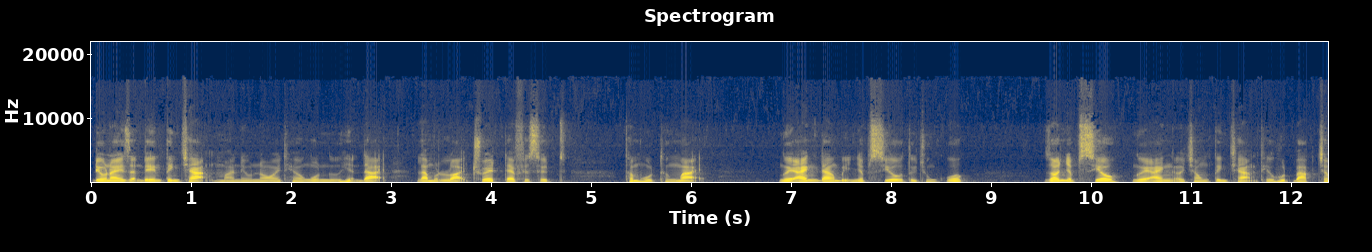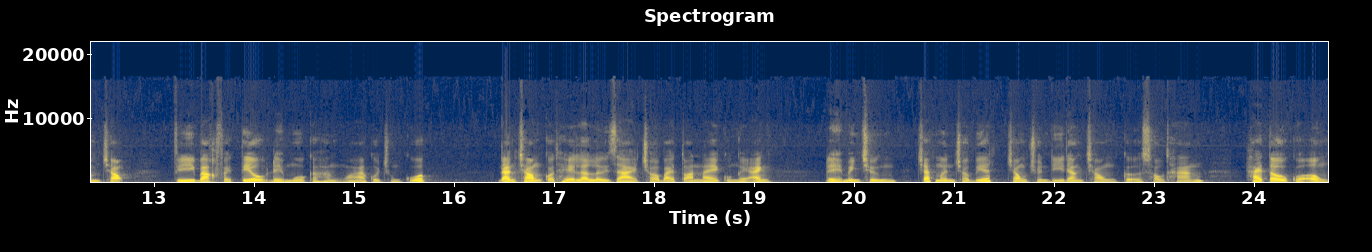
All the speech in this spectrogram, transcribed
Điều này dẫn đến tình trạng mà nếu nói theo ngôn ngữ hiện đại là một loại trade deficit, thâm hụt thương mại. Người Anh đang bị nhập siêu từ Trung Quốc. Do nhập siêu, người Anh ở trong tình trạng thiếu hụt bạc trầm trọng vì bạc phải tiêu để mua các hàng hóa của Trung Quốc. Đằng trong có thể là lời giải cho bài toán này của người Anh. Để minh chứng, Chapman cho biết trong chuyến đi đằng trong cỡ 6 tháng, hai tàu của ông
